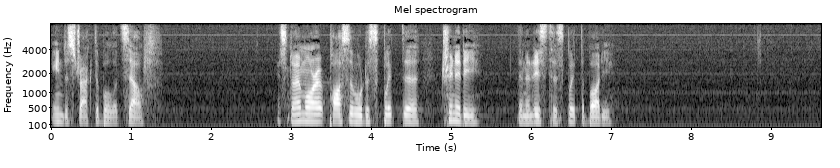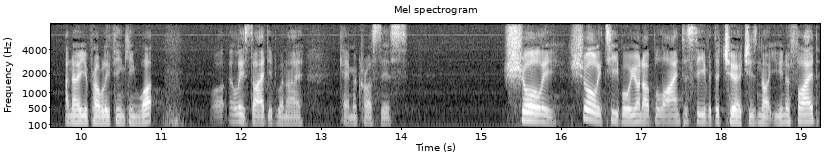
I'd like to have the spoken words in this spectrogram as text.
indestructible itself. It's no more possible to split the Trinity than it is to split the body. I know you're probably thinking, what? Well, at least I did when I came across this. Surely, surely, Tibor, you're not blind to see that the church is not unified.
